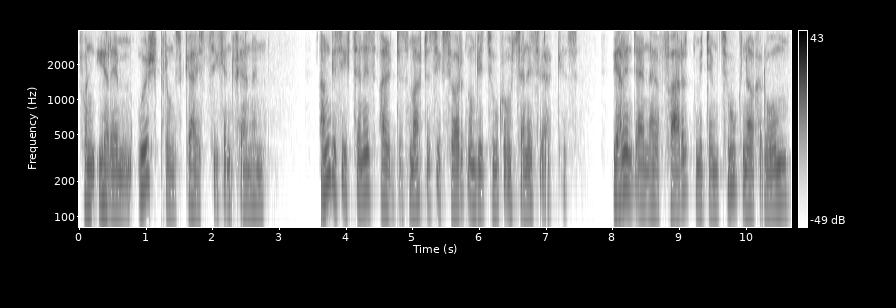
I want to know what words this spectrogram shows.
von ihrem Ursprungsgeist sich entfernen Angesichts seines Alters macht er sich Sorgen um die Zukunft seines Werkes. Während einer Fahrt mit dem Zug nach Rom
